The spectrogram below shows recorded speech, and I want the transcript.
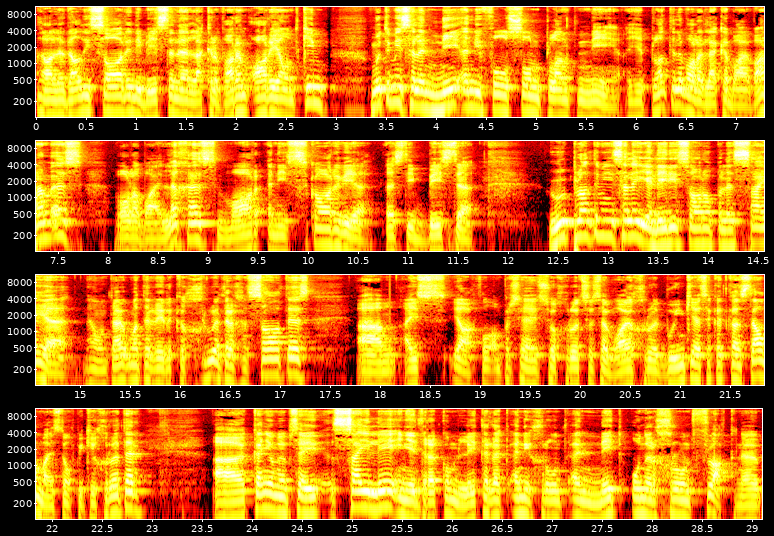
Alhoewel die sade die beste in 'n lekker warm area ontkiem, moet mense hulle nie in die volson plant nie. Jy plant hulle waar dit lekker baie warm is waar daar baie lig is, maar in die skaduwee is die beste. Hoe plant mense hulle? Jy lê die saad op hulle sye. Nou onthou omdat hy redelike groter gesaad is. Um hy's ja, ek wil amper sê hy's so groot soos 'n baie groot boontjie as ek dit kan stel, maar hy's nog bietjie groter. Uh kan jy hom op sy sy lê en jy druk hom letterlik in die grond in net onder grondvlak. Nou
